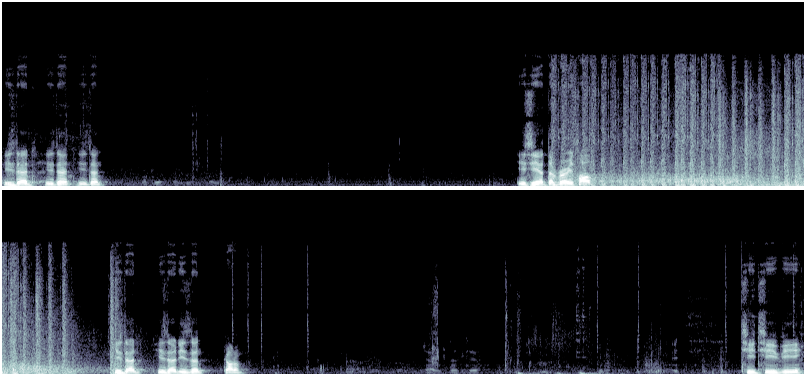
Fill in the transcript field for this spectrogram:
He's dead, he's dead, he's dead. Is he at the very top? He's dead, he's dead, he's dead. Got him. TTV.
